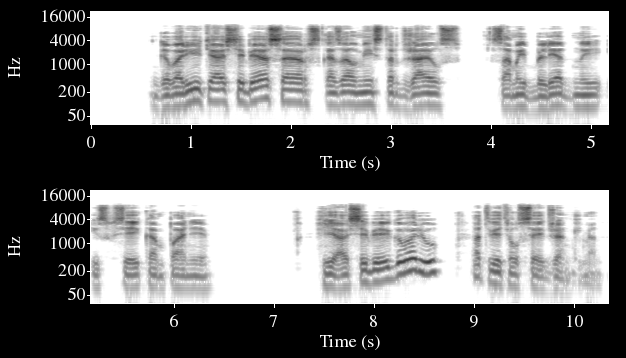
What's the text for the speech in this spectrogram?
— Говорите о себе, сэр, — сказал мистер Джайлс, самый бледный из всей компании. — Я о себе и говорю, — ответил сей джентльмен.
